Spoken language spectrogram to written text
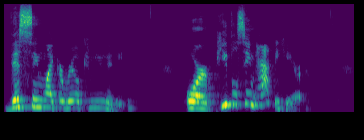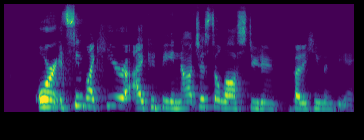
this seemed like a real community. Or people seem happy here. Or it seemed like here I could be not just a law student, but a human being.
